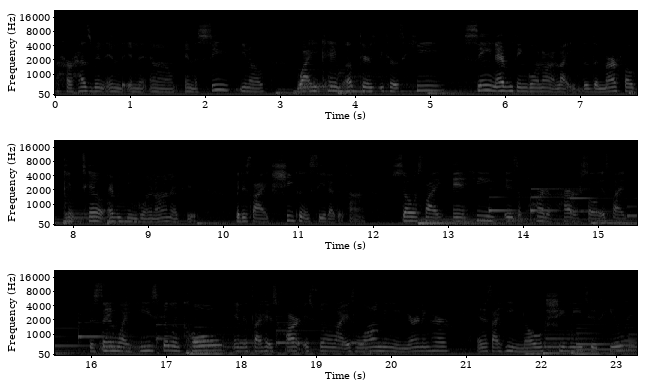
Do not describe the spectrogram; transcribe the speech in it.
her husband in the in the um in the sea, you know, why he came up there is because he seen everything going on. Like the the merfolk can tell everything going on up here, but it's like she couldn't see it at the time. So it's like, and he is a part of her. So it's like the same way he's feeling cold, and it's like his heart is feeling like it's longing and yearning her, and it's like he knows she needs his healing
